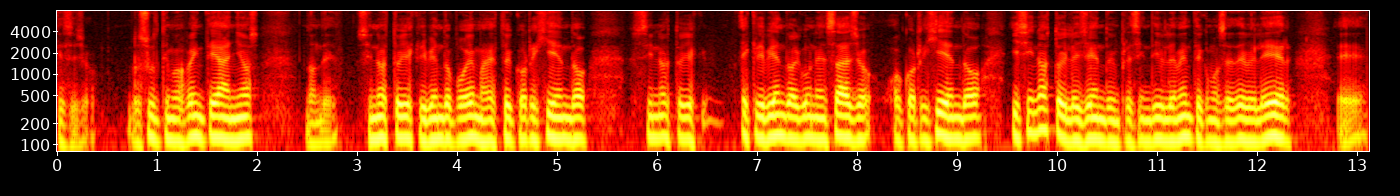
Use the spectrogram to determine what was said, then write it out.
qué sé yo, los últimos 20 años, donde si no estoy escribiendo poemas estoy corrigiendo, si no estoy escribiendo algún ensayo o corrigiendo, y si no estoy leyendo imprescindiblemente como se debe leer, eh,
